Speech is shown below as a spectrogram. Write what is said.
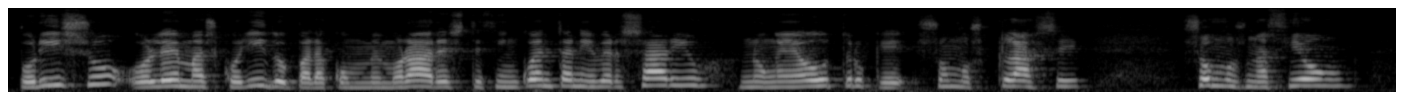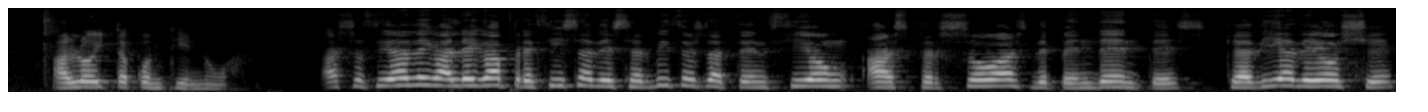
Por iso, o lema escollido para conmemorar este 50 aniversario non é outro que somos clase, somos nación, A loita continúa. A sociedade galega precisa de servizos de atención ás persoas dependentes que a día de hoxe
